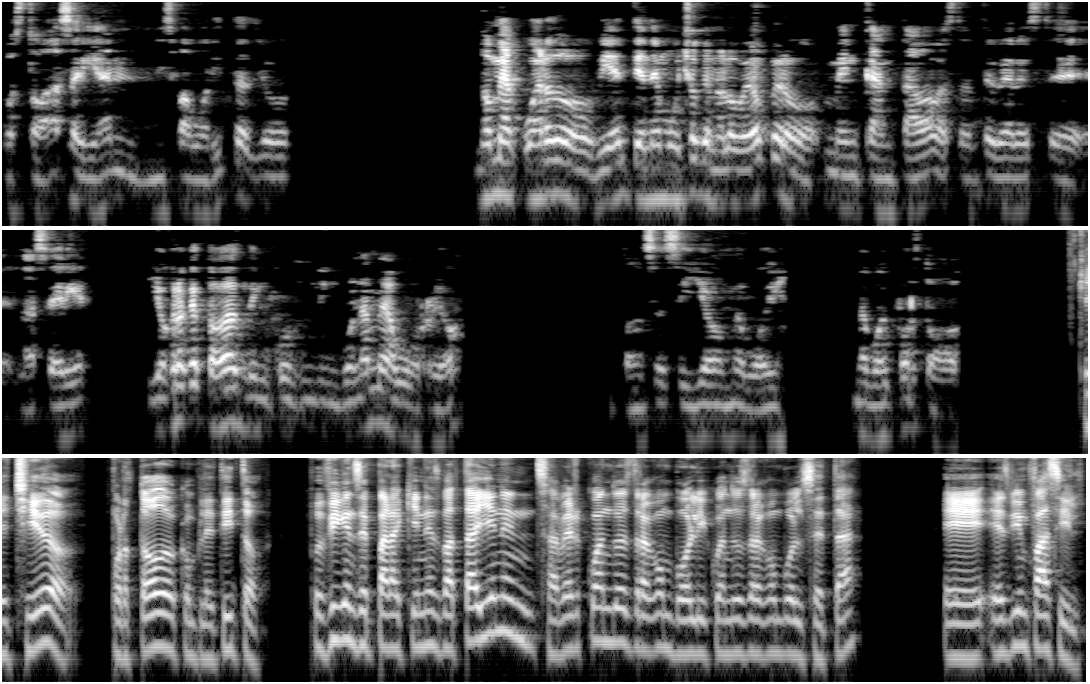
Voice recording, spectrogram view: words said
pues todas serían mis favoritas. Yo no me acuerdo bien, tiene mucho que no lo veo, pero me encantaba bastante ver este la serie. Yo creo que todas ninguna me aburrió. Entonces sí yo me voy me voy por todo. Qué chido, por todo, completito. Pues fíjense, para quienes batallen en saber cuándo es Dragon Ball y cuándo es Dragon Ball Z, eh, es bien fácil.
